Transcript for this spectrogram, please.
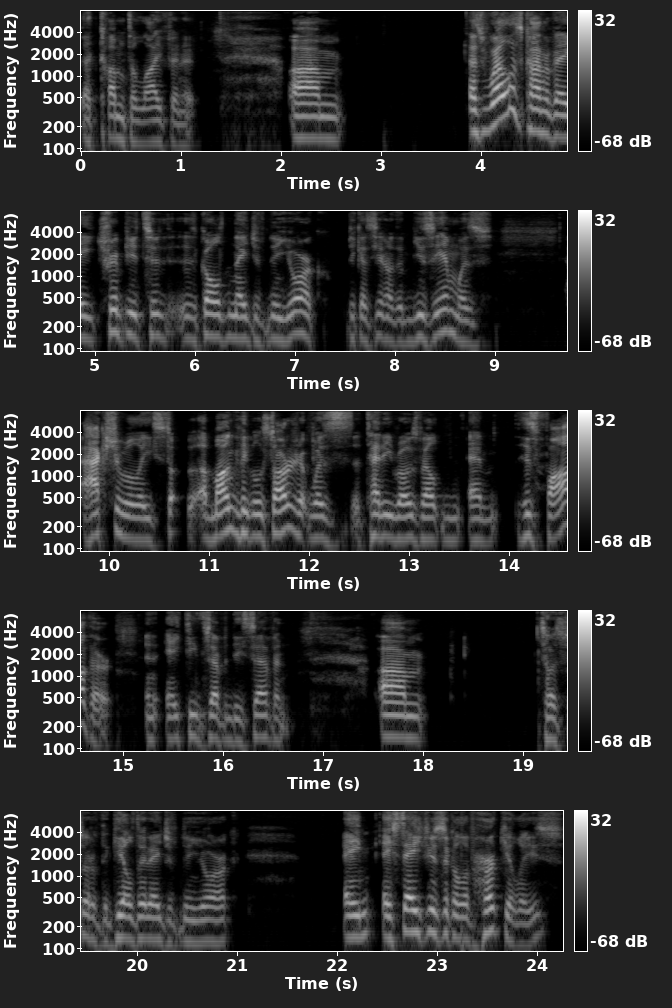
that come to life in it um as well as kind of a tribute to the golden age of New York, because you know the museum was actually st- among the people who started it was Teddy Roosevelt and, his father in 1877. Um, So it's sort of the Gilded Age of New York. A, a stage musical of Hercules,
